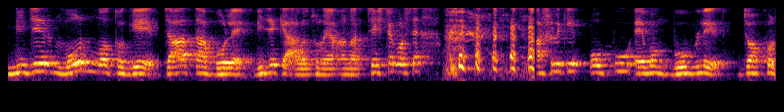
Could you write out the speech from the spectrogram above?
নিজের মন মতো গিয়ে যা তা বলে নিজেকে আলোচনায় আনার চেষ্টা করছে। আসলে কি অপু এবং বুবলির যখন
